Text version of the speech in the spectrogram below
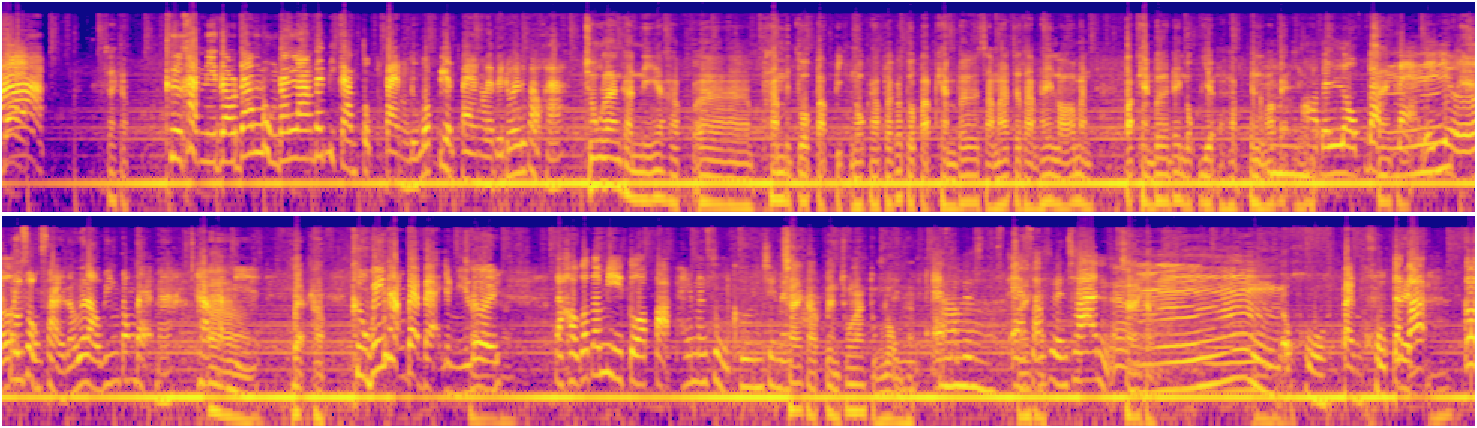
มากใช่ครับ คือคันนี้เราด้านลงด้านล่างได้มีการตกแต่งหรือว่าเปลี่ยนแปลงอะไรไปด้วยหรือเปล่าคะ ช่วงล่างคันนี้อะครับเอ่อทำเป็นตัวปรับปีกนกครับ แล้วก็ตัวปรับแคมเบอร์ สามารถจะทำให้ล้อมันปรับแคมเบอร์ได้ลบเยอะครับ เป็นล้อแบะอย่างอ๋อนี้ เป็นลบแบบใช่ครับ แบะได้เยอะ หนูสงสัยแล้วเวลาวิ่งต้องแบกไหมถ้าคันนี้ แบะครับคือวิ่งทั้งแบะๆอย่างนี้เลยแต่เขาก็จะมีตัวปรับให้มันสูงขึ้นใช่ไหมะใช่ครับ เป็นช่วงล่างถุงลมครับ แอร์ซัสแอร์ซัสเพนชั่นใช่ครับ อืม โอ้โห แต่งครบแต่เลยก็นะ ก็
